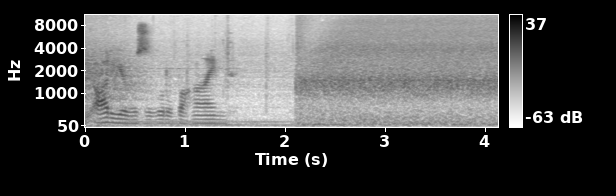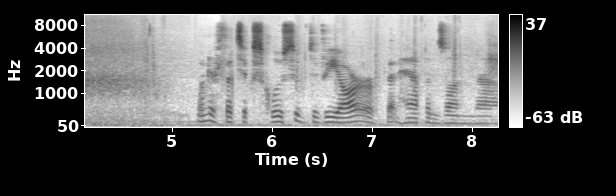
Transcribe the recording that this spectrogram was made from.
The audio was a little behind. Wonder if that's exclusive to VR or if that happens on uh,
